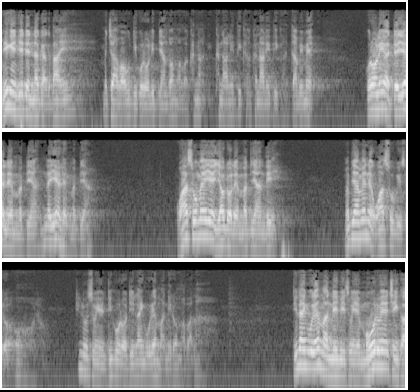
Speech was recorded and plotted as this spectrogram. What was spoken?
မိခင်ဖြစ်တဲ့နတ်ကကသားရဲ့မကြပါဘူးဒီကိုယ်တော်လေးပြန်သွားမှာပါခဏလေးခဏလေးသိခံခဏလေးသိခံဒါပေမဲ့ကိုယ်တော်လေးကတရက်လည်းမပြန်နှစ်ရက်လည်းမပြန်ဝါဆိုမဲရဲ့ရောက်တော့လည်းမပြန်သေးမပြန်မဲနဲ့ဝါဆိုပြီဆိုတော့ဩဒီလိုဆိုရင်ဒီကိုယ်တော်ဒီလိုင်ကိုထဲမှာနေတော့မှာပါလားဒီလိုင်ကိုထဲမှာနေပြီဆိုရင်မိုးတွင်အချိန်ခါ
